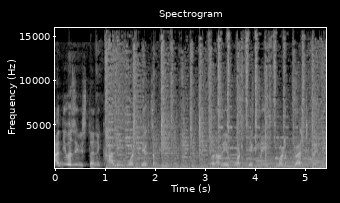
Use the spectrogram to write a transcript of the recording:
આદિવાસી વિસ્તારને ખાલી વોટ બેંક સમજી લીધું છે. પણ હવે વોટ બેંક નહીં, વોટ બ્લાસ્ટ થઈ છે.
